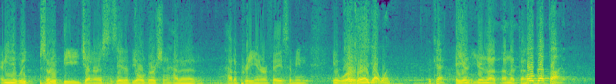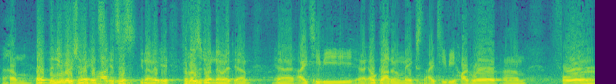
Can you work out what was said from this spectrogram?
I mean, it would sort of be generous to say that the old version had a had a pretty interface. I mean, it works. Okay, I got one. Okay, Hey, you're, you're not. I'm not done. hold that thought. Um, but the new version, Like it's, hockey it's just, you know, it, for those who don't know it, um, uh, EyeTV, uh, Elgato makes the EyeTV hardware um, for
